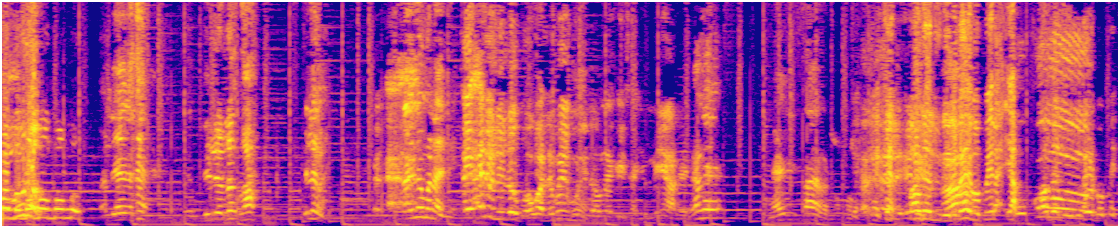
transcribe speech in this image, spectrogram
မမမမမဒီလိုတော့ကွာဒီလိုတိုင်းလို့မနိုင်ဘူးအဲ့အဲ့လိုလေးလို့ပေါ့ကွာလက်ဖေးဘူးလေးတောင်းတဲ့ကိစ္စကြီးမင်းရတယ်ငါလည်းငါကြီးစားရမှာ ပေါ့ပေါက်တဲ့လူတွေဘယ်ကိုပေးလိုက်ရပေါက်တဲ့လူတွေဘယ်ကိုပေး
